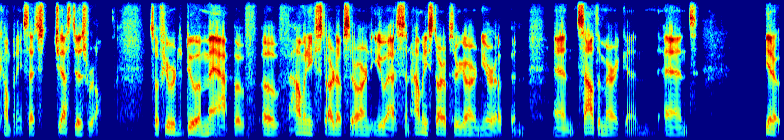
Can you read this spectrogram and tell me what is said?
companies. That's just Israel. So if you were to do a map of of how many startups there are in the U.S. and how many startups there are in Europe and and South America and, and you know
